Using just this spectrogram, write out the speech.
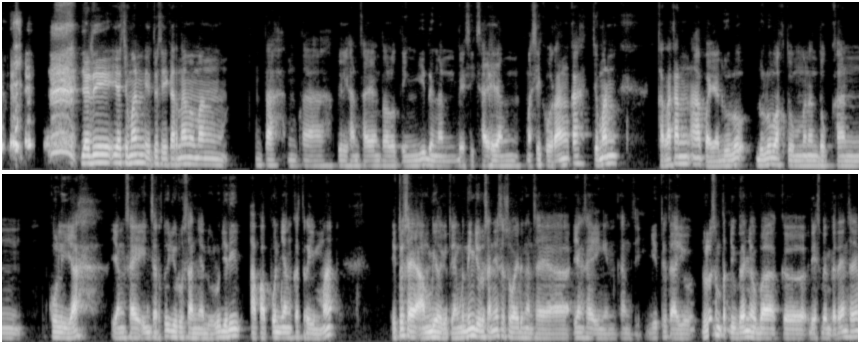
jadi ya cuman itu sih karena memang entah entah pilihan saya yang terlalu tinggi dengan basic saya yang masih kurang kah. Cuman karena kan apa ya dulu dulu waktu menentukan kuliah yang saya incar tuh jurusannya dulu jadi apa pun yang keterima itu saya ambil gitu. Yang penting jurusannya sesuai dengan saya yang saya inginkan sih. Gitu Tayu. Dulu sempat juga nyoba ke di saya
